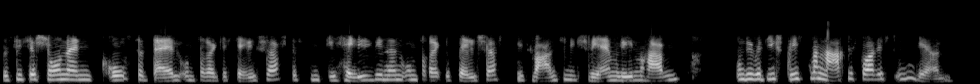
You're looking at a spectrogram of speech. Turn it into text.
Das ist ja schon ein großer Teil unserer Gesellschaft. Das sind die Heldinnen unserer Gesellschaft, die es wahnsinnig schwer im Leben haben. Und über die spricht man nach wie vor recht ungern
